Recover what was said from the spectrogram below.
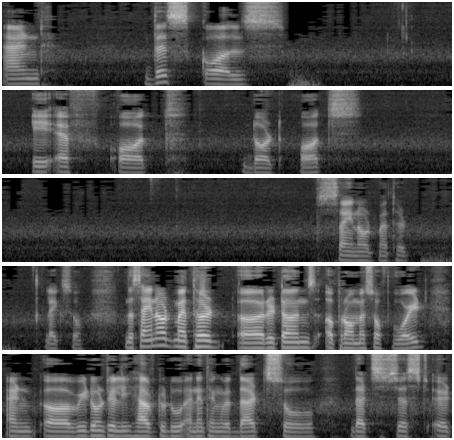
And this calls af auth dot auths sign out method. Like so. The sign out method uh, returns a promise of void and uh, we don't really have to do anything with that. So that's just it.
